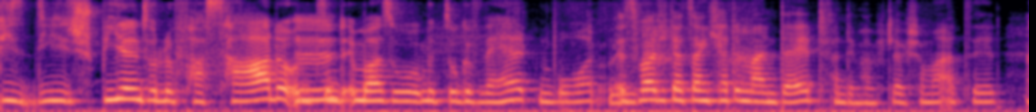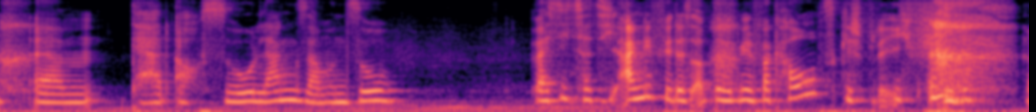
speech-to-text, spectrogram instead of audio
die, die spielen so eine Fassade und Mhm. sind immer so mit so gewählten Worten. Das wollte ich gerade sagen, ich hatte mal ein Date, von dem habe ich glaube ich schon mal erzählt. Ähm, der hat auch so langsam und so, weiß nicht, es hat sich angefühlt, als ob der mit mir ein Verkaufsgespräch führt.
